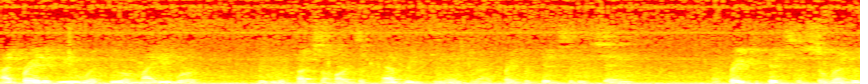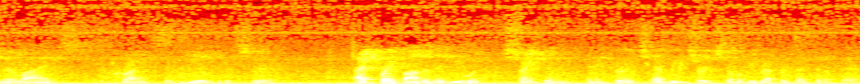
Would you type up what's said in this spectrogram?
I pray that you would do a mighty work, that you would touch the hearts of every teenager. I pray for kids to be saved. I pray for kids to surrender their lives to Christ and yield to the Spirit. I pray, Father, that you would strengthen and encourage every church that will be represented up there.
